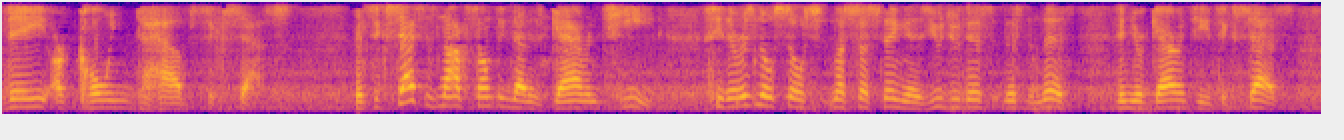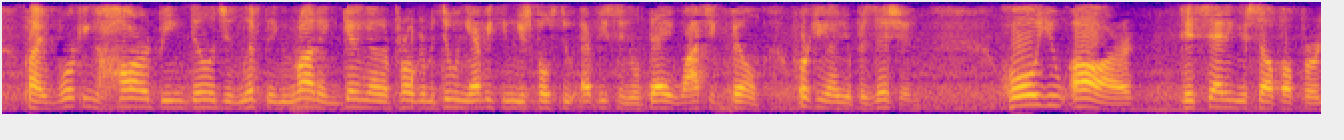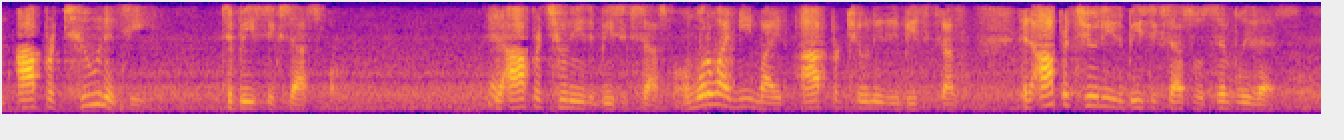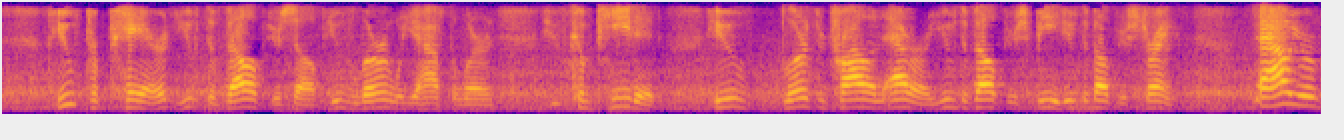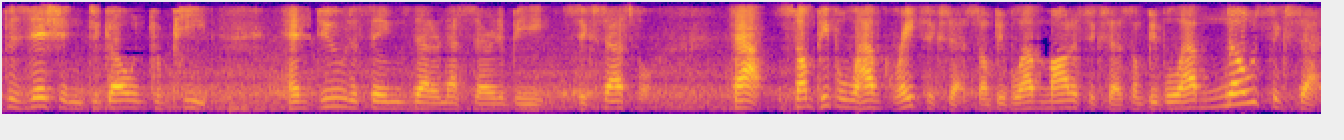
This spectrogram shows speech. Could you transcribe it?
they are going to have success. And success is not something that is guaranteed. See, there is no so much such thing as you do this, this, and this, and you're guaranteed success by working hard, being diligent, lifting, running, getting on a program, doing everything you're supposed to do every single day, watching film, working on your position. All you are is setting yourself up for an opportunity to be successful. An opportunity to be successful. And what do I mean by an opportunity to be successful? An opportunity to be successful is simply this. You've prepared, you've developed yourself, you've learned what you have to learn, you've competed, you've learned through trial and error, you've developed your speed, you've developed your strength. Now you're in position to go and compete and do the things that are necessary to be successful. Now, some people will have great success, some people will have modest success, some people will have no success.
